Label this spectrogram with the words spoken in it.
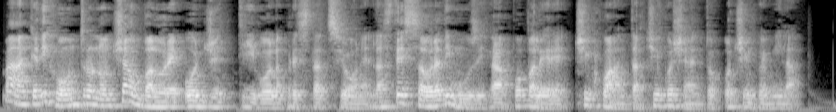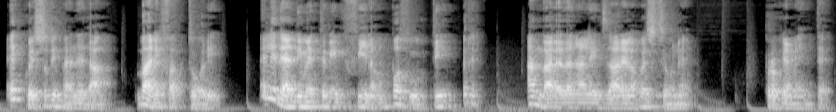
Ma anche di contro non c'è un valore oggettivo alla prestazione, la stessa ora di musica può valere 50, 500 o 5000 e questo dipende da vari fattori. E l'idea è di mettere in fila un po' tutti per andare ad analizzare la questione propriamente.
